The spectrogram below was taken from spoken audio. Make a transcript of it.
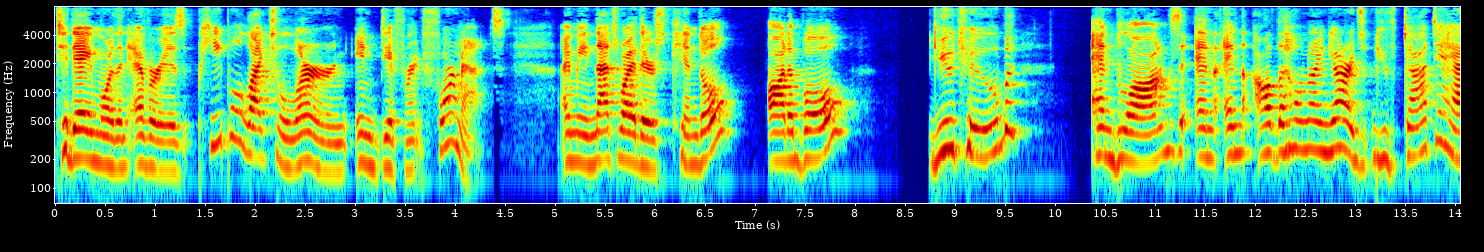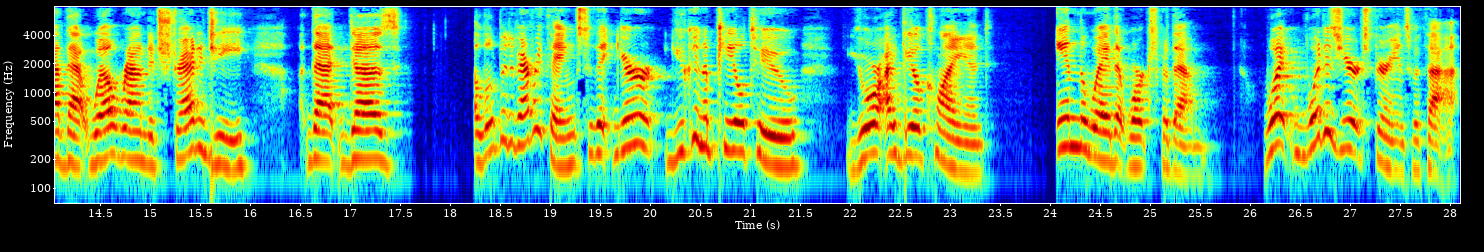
today more than ever is people like to learn in different formats. I mean, that's why there's Kindle, Audible, YouTube, and blogs and and all the whole nine yards. You've got to have that well-rounded strategy that does a little bit of everything so that you're you can appeal to your ideal client in the way that works for them. What what is your experience with that?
